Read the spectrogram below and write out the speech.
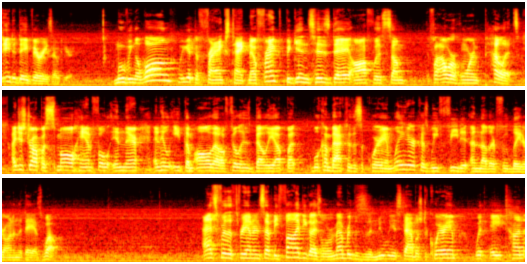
Day to day varies out here. Moving along, we get to Frank's tank. Now Frank begins his day off with some flower horn pellets. I just drop a small handful in there and he'll eat them all. That'll fill his belly up, but we'll come back to this aquarium later because we feed it another food later on in the day as well. As for the 375, you guys will remember this is a newly established aquarium with a ton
